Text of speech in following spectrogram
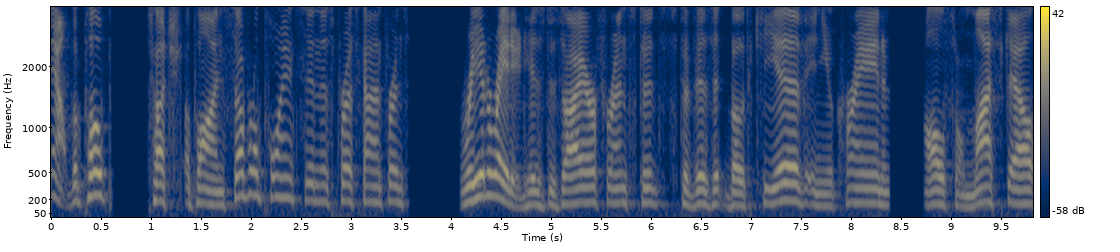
Now, the Pope touched upon several points in this press conference, reiterated his desire, for instance, to visit both Kiev in Ukraine and also Moscow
